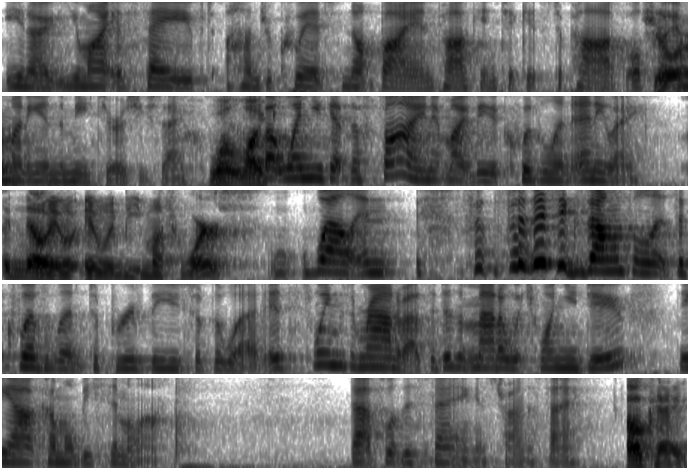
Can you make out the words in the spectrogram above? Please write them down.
you know, you might have saved a hundred quid not buying parking tickets to park or Sure. putting money in the meter, as you say. Well, like but when you get the fine, it might be equivalent anyway. No, it, it would be much worse. Well, in for, for this example, it's equivalent to prove the use of the word. It swings and roundabouts. It doesn't matter which one you do, the outcome will be similar. That's what this saying is trying to say. Okay.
